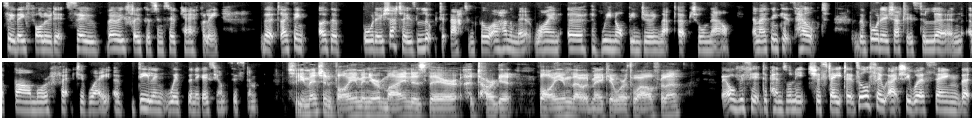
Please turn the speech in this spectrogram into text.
So they followed it so very focused and so carefully that I think other Bordeaux chateaus looked at that and thought, oh, hang on a minute, why on earth have we not been doing that up till now? And I think it's helped the Bordeaux chateaus to learn a far more effective way of dealing with the negociant system. So you mentioned volume in your mind. Is there a target volume that would make it worthwhile for them? Obviously, it depends on each estate. It's also actually worth saying that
